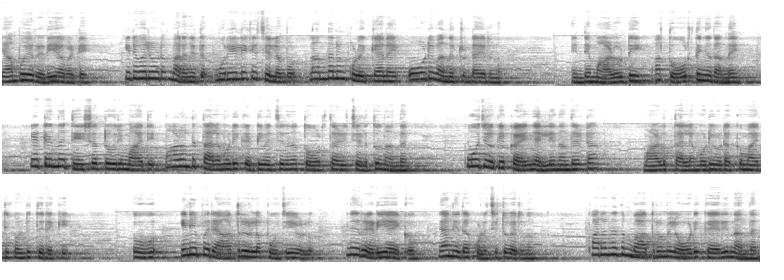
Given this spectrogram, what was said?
ഞാൻ പോയി റെഡി ആവട്ടെ. ഇരുവരോടും പറഞ്ഞിട്ട് മുറിയിലേക്ക് ചെല്ലുമ്പോൾ നന്ദനം കുളിക്കാനായി ഓടി വന്നിട്ടുണ്ടായിരുന്നു. എന്റെ മാളൂട്ടി ആ തോർത്തിങ് തന്നേ. ഇട്ടിരുന്ന ടീഷർട്ട് ഊരി മാറ്റി മാളുവിന്റെ തലമുടി കെട്ടിവെച്ചിരുന്ന തോർത്തഴിച്ചെടുത്തു നന്ദൻ. പൂജയൊക്കെ കഴിഞ്ഞല്ലേ നന്ദേട്ട? മാൾ തലമുടി ഉടക്ക് മാറ്റിക്കൊണ്ട് തിരക്കി. ഓഹ് ഇനിയിപ്പോൾ രാത്രിയുള്ള പൂജയേ ഉള്ളൂ നീ റെഡിയായിക്കോ? ഞാൻ ഇതാ കുളിച്ചിട്ട് വരുന്നു. പറഞ്ഞതും ബാത്റൂമിൽ ഓടിക്കയറി നന്ദൻ.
